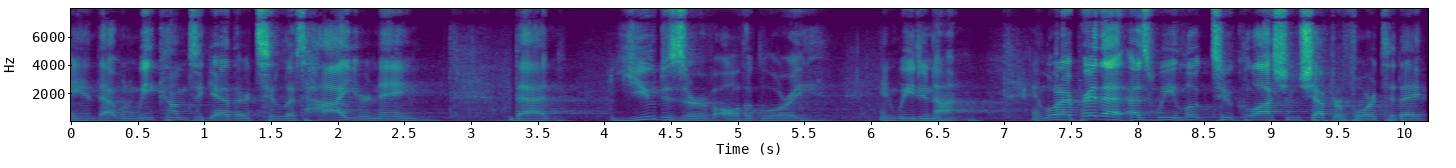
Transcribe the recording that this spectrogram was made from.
And that when we come together to lift high your name, that you deserve all the glory and we do not. And Lord, I pray that as we look to Colossians chapter 4 today,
